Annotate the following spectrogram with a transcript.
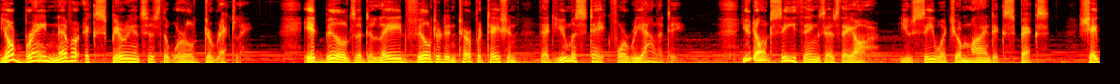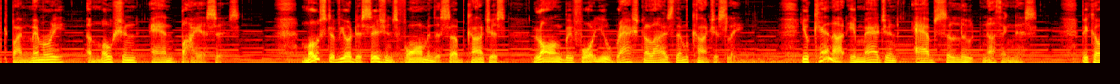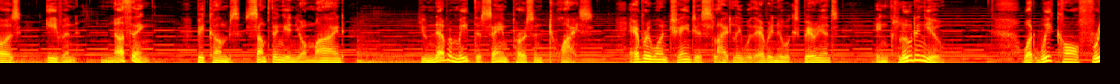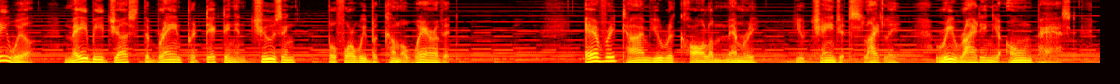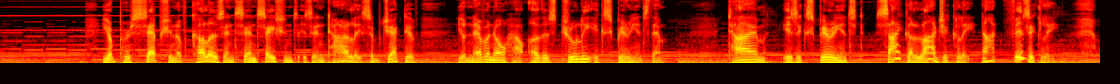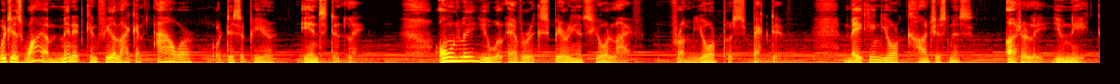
Your brain never experiences the world directly. It builds a delayed, filtered interpretation that you mistake for reality. You don't see things as they are. You see what your mind expects, shaped by memory, emotion, and biases. Most of your decisions form in the subconscious long before you rationalize them consciously. You cannot imagine absolute nothingness because even nothing becomes something in your mind. You never meet the same person twice. Everyone changes slightly with every new experience, including you. What we call free will may be just the brain predicting and choosing before we become aware of it. Every time you recall a memory, you change it slightly, rewriting your own past. Your perception of colors and sensations is entirely subjective. You'll never know how others truly experience them. Time is experienced psychologically, not physically, which is why a minute can feel like an hour or disappear instantly. Only you will ever experience your life from your perspective, making your consciousness utterly unique.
